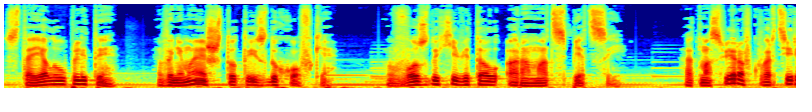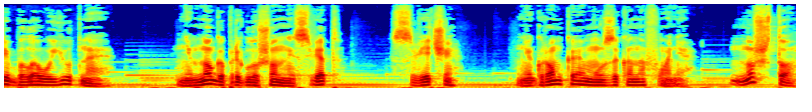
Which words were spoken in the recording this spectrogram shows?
стояла у плиты, вынимая что-то из духовки. В воздухе витал аромат специй. Атмосфера в квартире была уютная. Немного приглушенный свет, свечи, негромкая музыка на фоне. «Ну что?»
